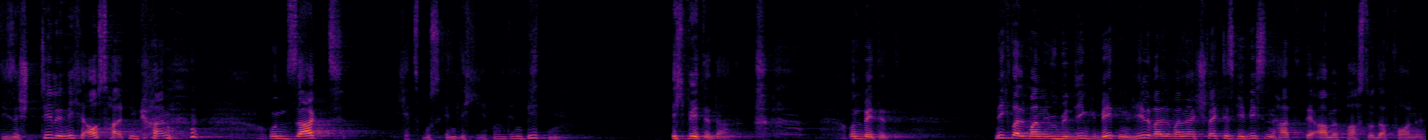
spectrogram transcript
diese Stille nicht aushalten kann und sagt, jetzt muss endlich jemand beten. Ich bete da und betet. Nicht, weil man unbedingt beten will, weil man ein schlechtes Gewissen hat, der arme Pastor da vorne.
